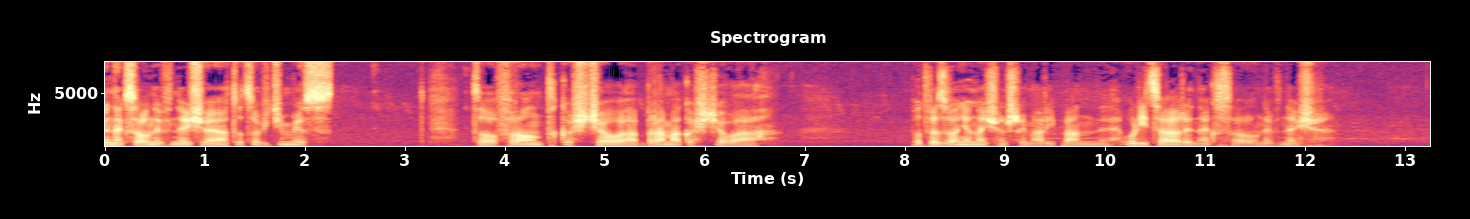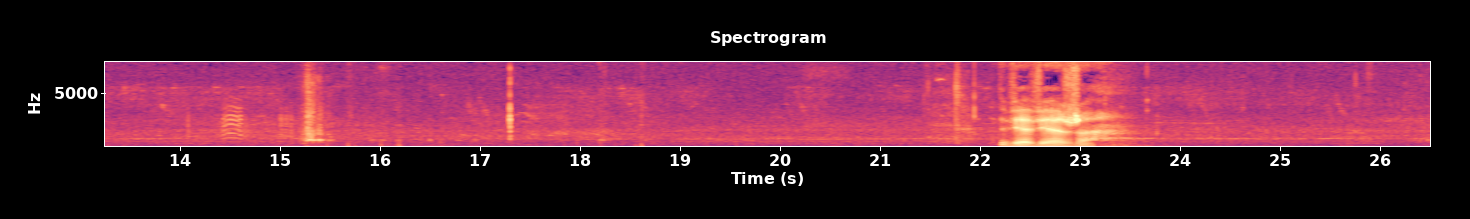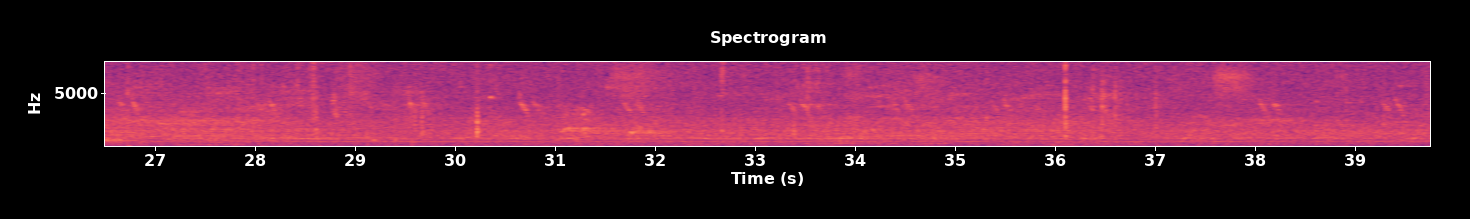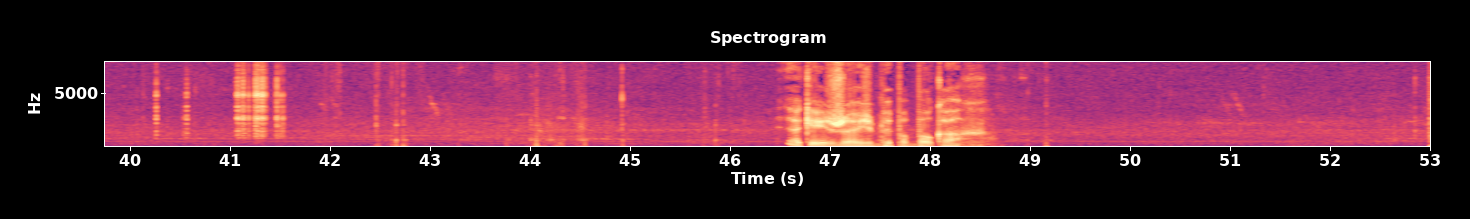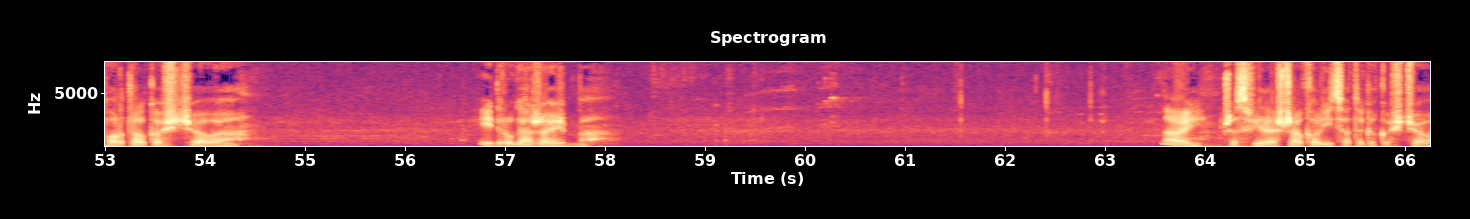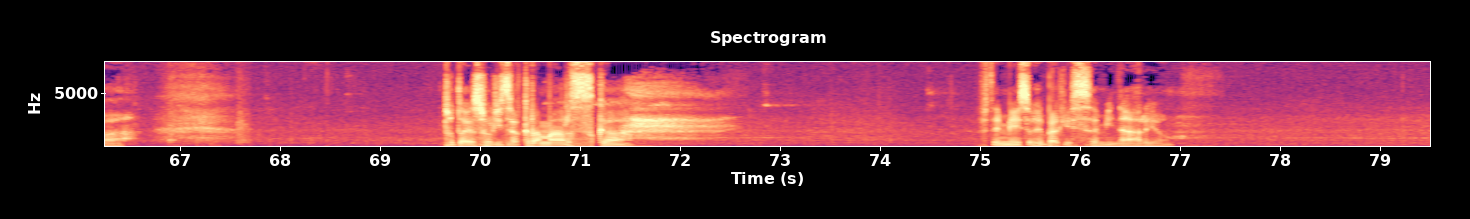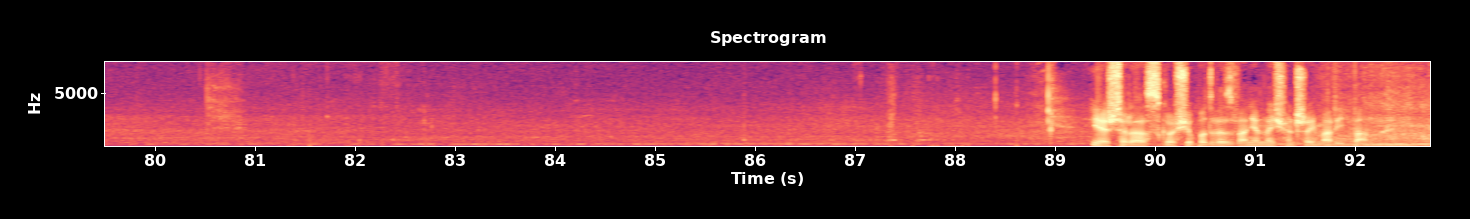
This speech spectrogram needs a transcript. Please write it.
Rynek solny w Nysie, a to co widzimy jest to front kościoła, brama kościoła pod wezwaniem Najświętszej Marii Panny. Ulica Rynek Solny w Nysie. Dwie wieże. Jakieś rzeźby po bokach. Portal kościoła. I druga rzeźba. No i przez chwilę jeszcze okolica tego kościoła. Tutaj jest ulica Kramarska. W tym miejscu chyba jakieś seminarium. Jeszcze raz kościół pod wezwaniem Najświętszej Marii Panny.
